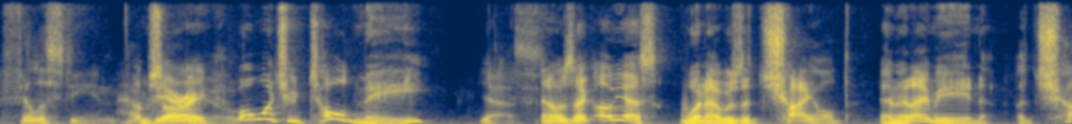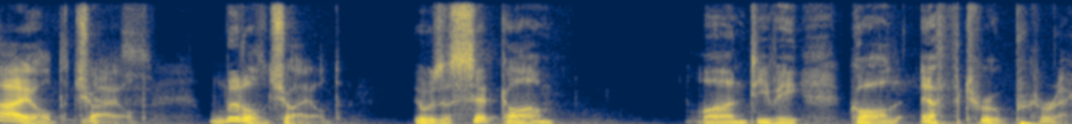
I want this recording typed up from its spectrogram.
Philistine. How I'm sorry. you? Well, once you told me, yes. and I was like, oh, yes, when I was a child, and then I mean a child, child, little child, there was a sitcom on TV called F Troop. Correct.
